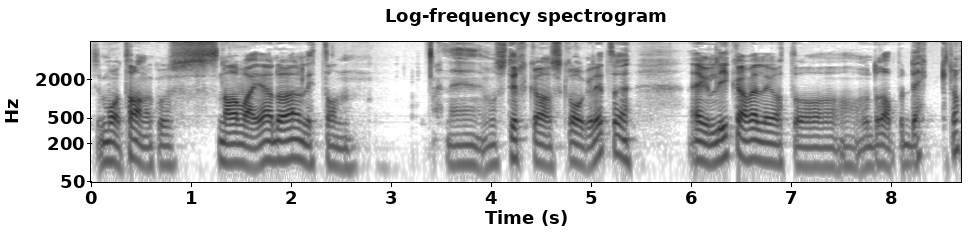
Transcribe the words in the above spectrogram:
så du må ta noen snarveier. Da er det litt sånn en må styrke skroget litt. Så jeg liker veldig godt å, å dra på dekk, da.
